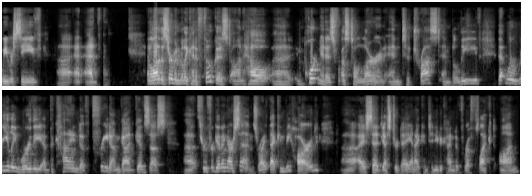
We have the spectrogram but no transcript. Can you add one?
we receive at Advent. And a lot of the sermon really kind of focused on how uh, important it is for us to learn and to trust and believe that we're really worthy of the kind of freedom God gives us uh, through forgiving our sins, right? That can be hard. Uh, I said yesterday, and I continue to kind of reflect on,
